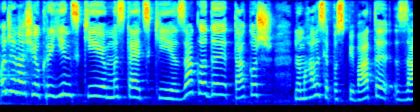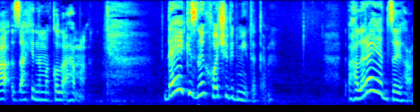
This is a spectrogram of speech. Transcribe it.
Отже, наші українські мистецькі заклади також намагалися поспівати за західними колегами. Деякі з них хочу відмітити. Галерея Дзига,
